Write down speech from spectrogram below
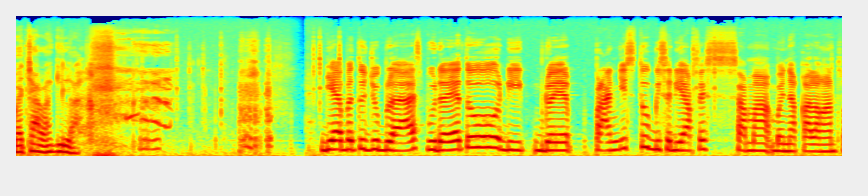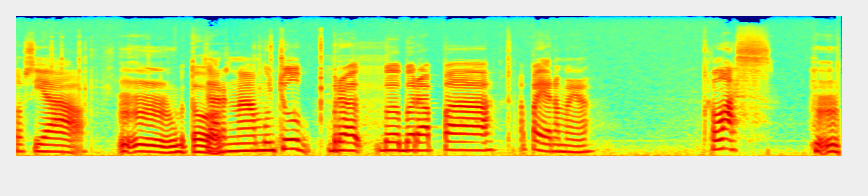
baca lagi lah. Di abad 17 budaya tuh di budaya Prancis tuh bisa diakses sama banyak kalangan sosial. Mm-mm, betul Karena muncul ber- beberapa apa ya namanya? kelas. Mm-mm.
